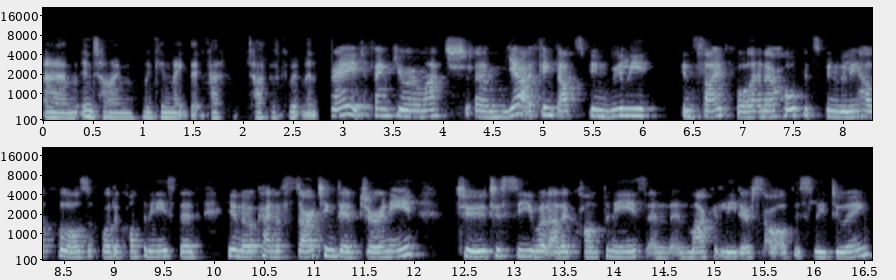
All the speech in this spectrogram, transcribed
um, in time we can make that type of commitment. Great, thank you very much. Um, yeah, I think that's been really insightful and i hope it's been really helpful also for the companies that you know kind of starting their journey to to see what other companies and, and market leaders are obviously doing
